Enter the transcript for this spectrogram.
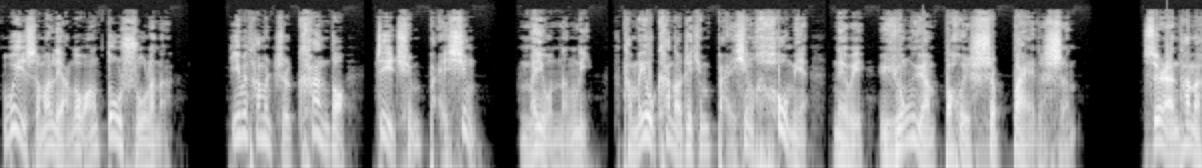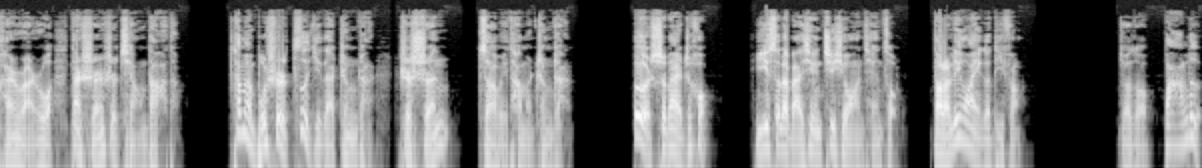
为什么两个王都输了呢？因为他们只看到这群百姓没有能力。他没有看到这群百姓后面那位永远不会失败的神。虽然他们很软弱，但神是强大的。他们不是自己在征战，是神在为他们征战。恶失败之后，以色列百姓继续往前走，到了另外一个地方，叫做巴勒。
